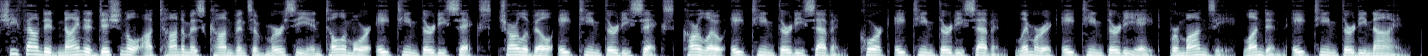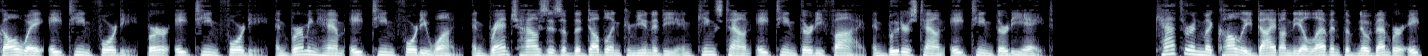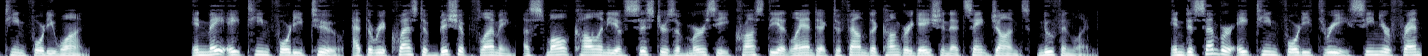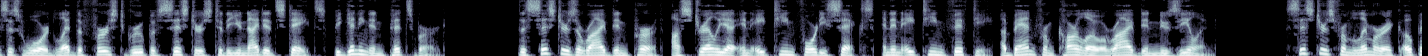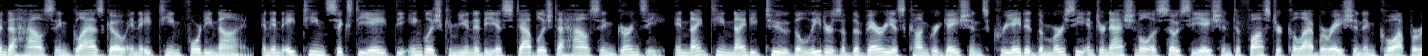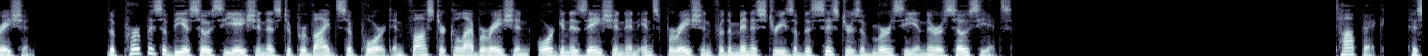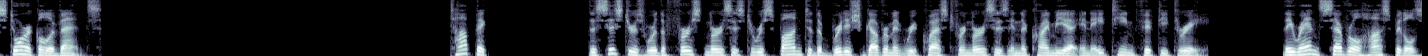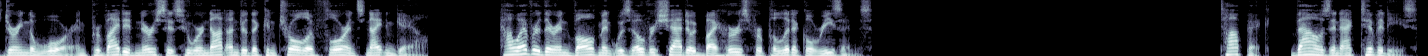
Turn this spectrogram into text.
She founded nine additional autonomous convents of mercy in Tullamore 1836, Charleville 1836, Carlow 1837, Cork 1837, Limerick 1838, Bermondsey, London 1839, Galway 1840, Birr 1840, and Birmingham 1841, and branch houses of the Dublin community in Kingstown 1835 and Booterstown 1838. Catherine McAuley died on the 11th of November 1841. In May 1842, at the request of Bishop Fleming, a small colony of Sisters of Mercy crossed the Atlantic to found the congregation at St. John's, Newfoundland. In December 1843 Senior Frances Warde led the first group of sisters to the United States, beginning in Pittsburgh. The sisters arrived in Perth, Australia in 1846, and in 1850, a band from Carlow arrived in New Zealand. Sisters from Limerick opened a house in Glasgow in 1849, and in 1868 the English community established a house in Guernsey. In 1992, the leaders of the various congregations created the Mercy International Association to foster collaboration and cooperation. The purpose of the association is to provide support and foster collaboration, organization, and inspiration for the ministries of the Sisters of Mercy and their associates. Historical events the Sisters were the first nurses to respond to the British government request for nurses in the Crimea in 1853. They ran several hospitals during the war and provided nurses who were not under the control of Florence Nightingale. However their involvement was overshadowed by hers for political reasons. Vows and activities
